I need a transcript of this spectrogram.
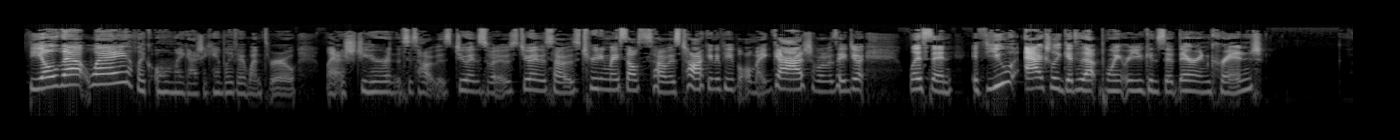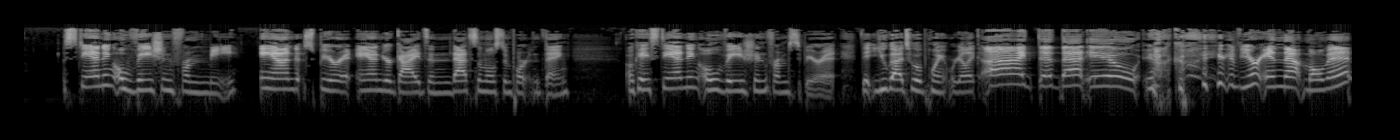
feel that way, like, oh my gosh, I can't believe I went through last year and this is how I was doing, this is what I was doing, this is how I was treating myself, this is how I was talking to people. Oh my gosh, what was I doing? Listen, if you actually get to that point where you can sit there and cringe, standing ovation from me and spirit and your guides and that's the most important thing. Okay standing ovation from spirit that you got to a point where you're like i did that ew. If you're in that moment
